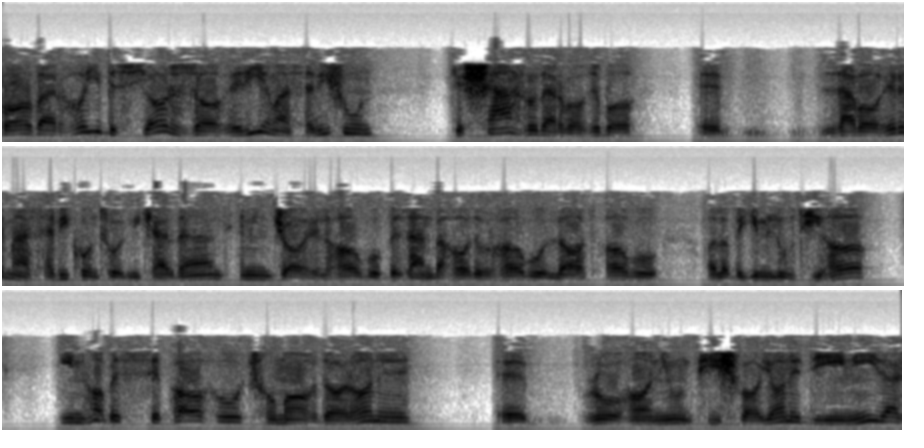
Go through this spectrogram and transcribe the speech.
باورهای بسیار ظاهری مذهبیشون که شهر رو در واقع با زواهر مذهبی کنترل می‌کردند همین جاهل ها و بزن بهادرها و لات ها و حالا بگیم لوتی ها اینها به سپاه و چماغداران روحانیون پیشوایان دینی در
